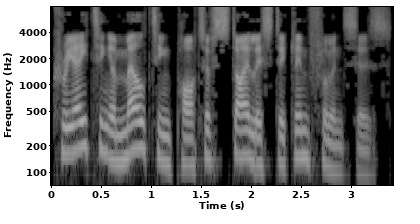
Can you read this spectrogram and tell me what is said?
creating a melting pot of stylistic influences.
